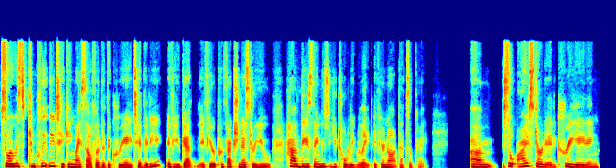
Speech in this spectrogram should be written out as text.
So I was completely taking myself out of the creativity. If you get, if you're a perfectionist or you have these things, you totally relate. If you're not, that's okay. Um, so I started creating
